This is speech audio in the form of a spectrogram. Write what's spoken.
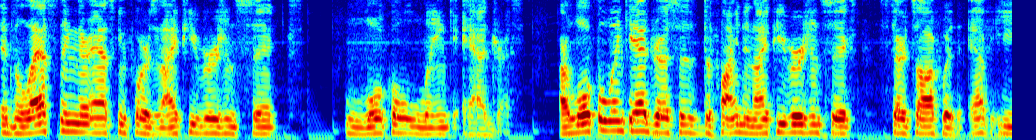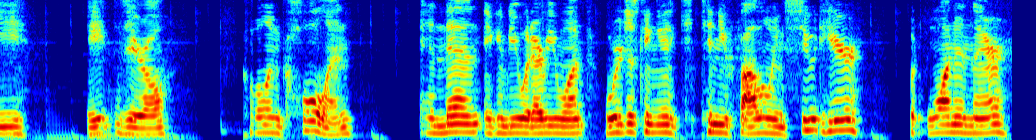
And the last thing they're asking for is an IP version 6 local link address. Our local link address is defined in IP version 6 starts off with FE80 colon colon and then it can be whatever you want. We're just going to continue following suit here. Put one in there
